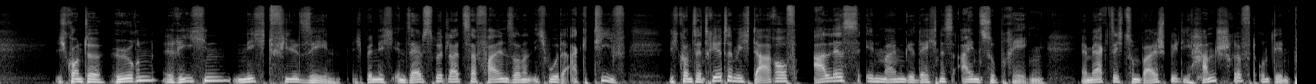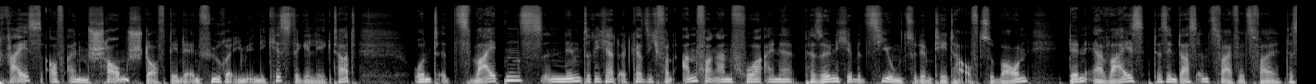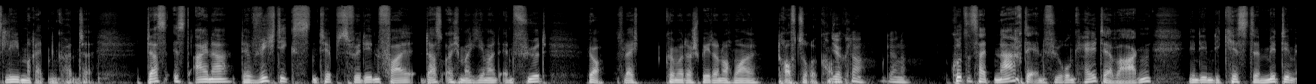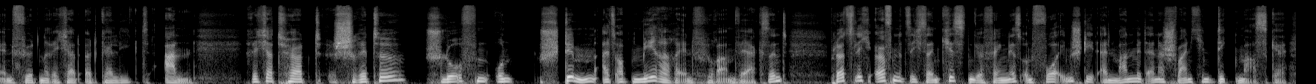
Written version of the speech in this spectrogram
Ich konnte hören, riechen, nicht viel sehen. Ich bin nicht in Selbstmitleid zerfallen, sondern ich wurde aktiv. Ich konzentrierte mich darauf, alles in meinem Gedächtnis einzuprägen. Er merkt sich zum Beispiel die Handschrift und den Preis auf einem Schaumstoff, den der Entführer ihm in die Kiste gelegt hat. Und zweitens nimmt Richard Oetker sich von Anfang an vor, eine persönliche Beziehung zu dem Täter aufzubauen, denn er weiß, dass ihm das im Zweifelsfall das Leben retten könnte. Das ist einer der wichtigsten Tipps für den Fall, dass euch mal jemand entführt. Ja, vielleicht können wir da später nochmal drauf zurückkommen. Ja, klar, gerne. Kurze Zeit nach der Entführung hält der Wagen, in dem die Kiste mit dem entführten Richard Oetker liegt, an. Richard hört Schritte, Schlurfen und Stimmen, als ob mehrere Entführer am Werk sind. Plötzlich öffnet sich sein Kistengefängnis und vor ihm steht ein Mann mit einer Schweinchen-Dickmaske.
